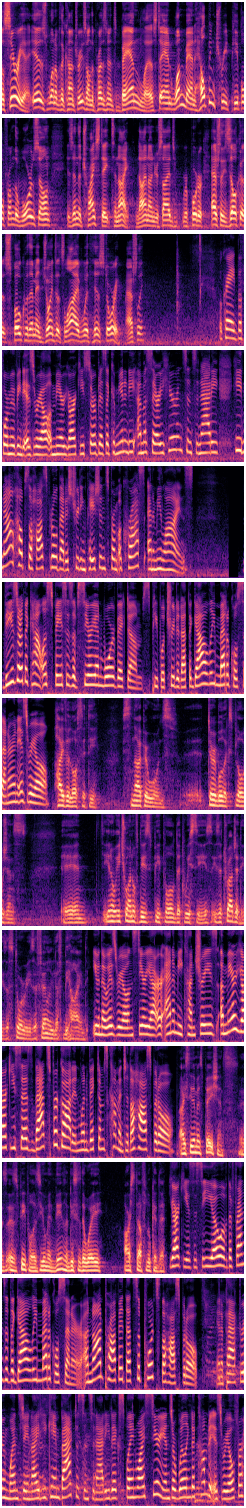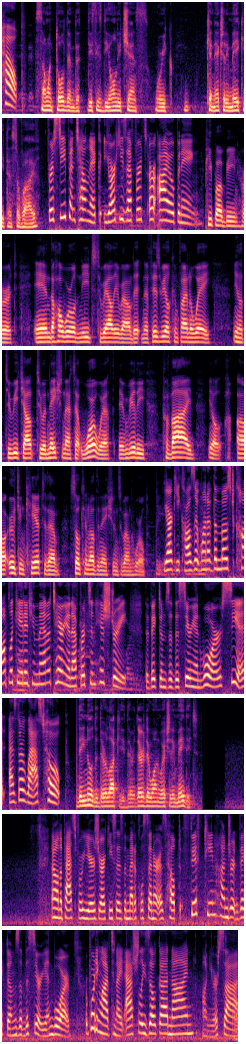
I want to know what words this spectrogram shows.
Now, Syria is one of the countries on the president's ban list, and one man helping treat people from the war zone is in the tri-state tonight. Nine on your side's reporter Ashley Zilka spoke with him and joins us live with his story. Ashley? Well, Craig, before moving to Israel, Amir Yarchi served as a community emissary here in Cincinnati. He now helps a hospital that is treating patients from across enemy lines. These are the countless faces of Syrian war victims, people treated at the Galilee Medical Center in Israel. High velocity, sniper wounds, uh, terrible explosions. And, you know, each one of these people that we see is, is a tragedy, is a story, is a family left behind. Even though Israel and Syria are enemy countries, Amir Yarchi says that's forgotten when victims come into the hospital. I see them as patients, as, as people, as human beings, and this is the way our staff look at that. Yarchi is the CEO of the Friends of the Galilee Medical Center, a nonprofit that supports the hospital. In a packed room Wednesday night, he came back to Cincinnati to explain why Syrians are willing to come to Israel for help. Someone told them that this is the only chance where we can actually make it and survive. For Steve Pentelnik, Yarchi's efforts are eye-opening. People are being hurt, and the whole world needs to rally around it. And if Israel can find a way, you know, to reach out to a nation that's at war with and really provide you know, uh, urgent care to them, so can other nations around the world. Yarchi calls it one of the most complicated humanitarian efforts in history. The victims of the Syrian war see it as their last hope. They know that they're lucky. They're, they're the one who actually made it. Now, in the past four years, Yarchi says the medical center has helped 1,500 victims of the Syrian war. Reporting live tonight, Ashley Zilka, 9 on your side.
